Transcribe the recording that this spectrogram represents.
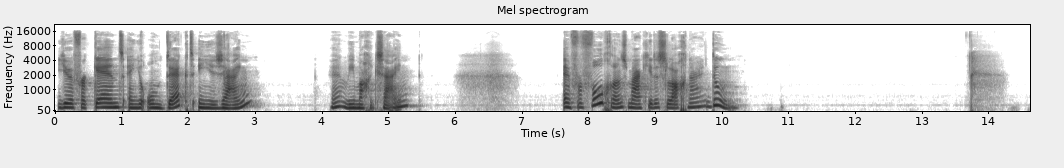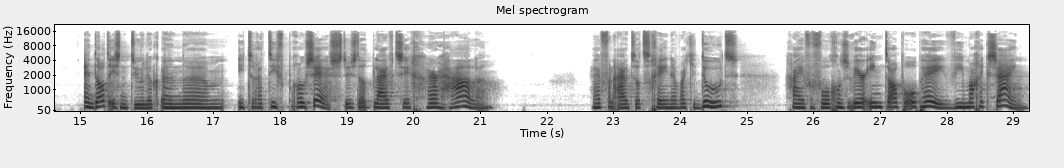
je verkent en je ontdekt in je zijn. Hè, wie mag ik zijn? En vervolgens maak je de slag naar doen. En dat is natuurlijk een um, iteratief proces. Dus dat blijft zich herhalen. Vanuit datgene wat je doet, ga je vervolgens weer intappen op: hé, hey, wie mag ik zijn?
